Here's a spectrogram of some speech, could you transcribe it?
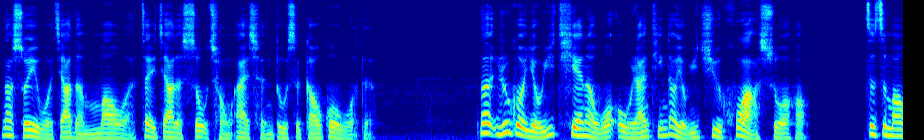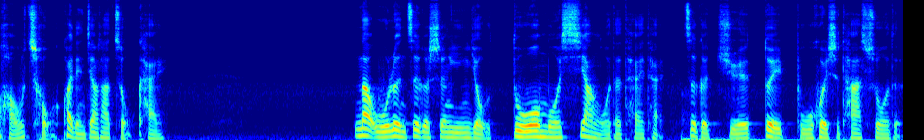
那所以我家的猫啊，在家的受宠爱程度是高过我的。那如果有一天呢，我偶然听到有一句话说：“哈，这只猫好丑，快点叫它走开。”那无论这个声音有多么像我的太太，这个绝对不会是她说的。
